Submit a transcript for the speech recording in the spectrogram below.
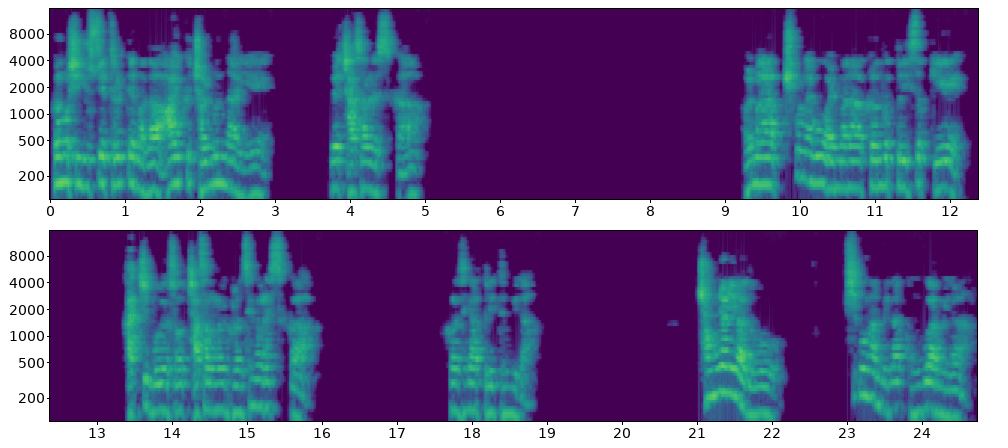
그런 것이 뉴스에 들을 때마다 아이 그 젊은 나이에 왜 자살을 했을까? 얼마나 피곤하고 얼마나 그런 것들이 있었기에 같이 모여서 자살하는 그런 생각을 했을까? 그런 생각들이 듭니다. 청년이라도 피곤합니다. 공부합니다.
